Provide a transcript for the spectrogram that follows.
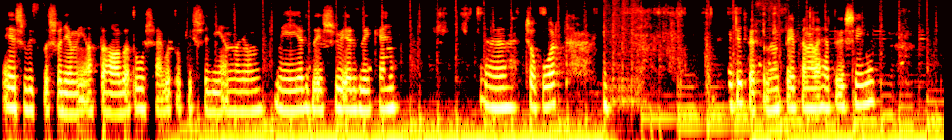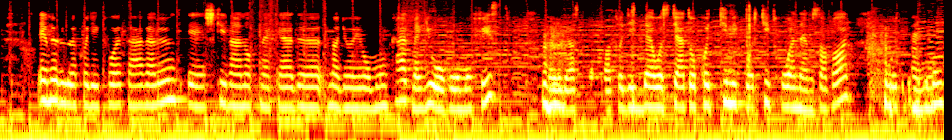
és biztos, hogy emiatt a hallgatóságotok is egy ilyen nagyon mély érzésű, érzékeny ö, csoport. Úgyhogy köszönöm szépen a lehetőséget. Én örülök, hogy itt voltál velünk, és kívánok neked nagyon jó munkát, meg jó home office-t, mert ugye azt mondtad, hogy így beosztjátok, hogy ki mikor, kit, hol nem zavar. Úgyhogy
